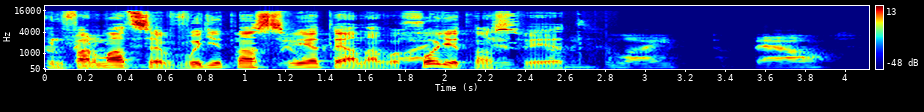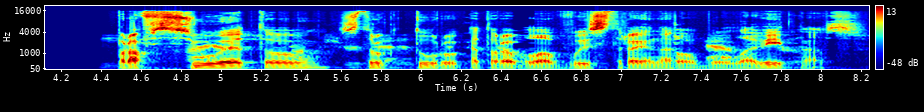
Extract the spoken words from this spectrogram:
Информация выйдет на свет, и она выходит на свет. Про всю эту структуру, которая была выстроена, чтобы уловить нас.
